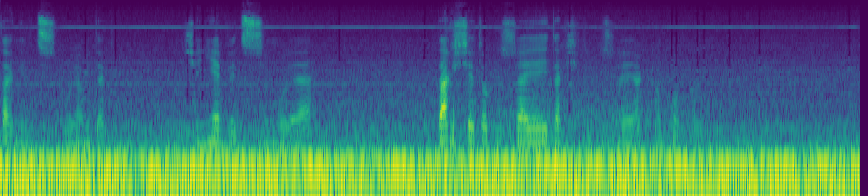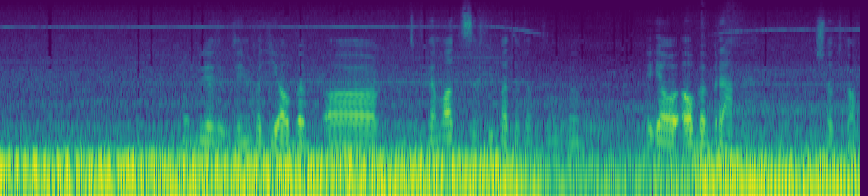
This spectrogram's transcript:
tak nie wytrzymują i tak się nie wytrzymuje. Tak się to grzeje i tak się to grzeje jak na pokój. Mówię, gdzie mi chodzi o, be, o końcówkę mocy chyba to to i o obę bramę środkową.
